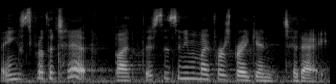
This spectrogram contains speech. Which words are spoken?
Thanks for the tip, but this isn't even my first break in today.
